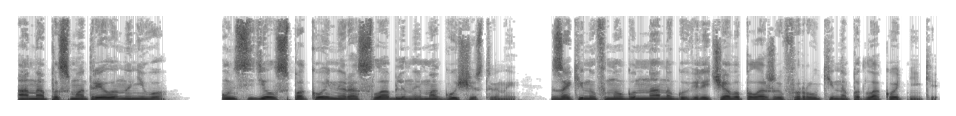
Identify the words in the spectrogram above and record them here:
Она посмотрела на него. Он сидел спокойный, расслабленный, могущественный, закинув ногу на ногу, величаво положив руки на подлокотники.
